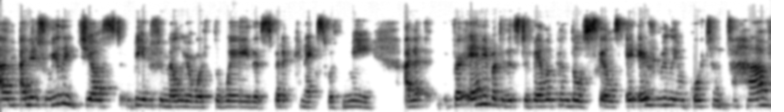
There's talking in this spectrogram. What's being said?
Um, and it's really just being familiar with the way that spirit connects with me. And for anybody that's developing those skills, it is really important to have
